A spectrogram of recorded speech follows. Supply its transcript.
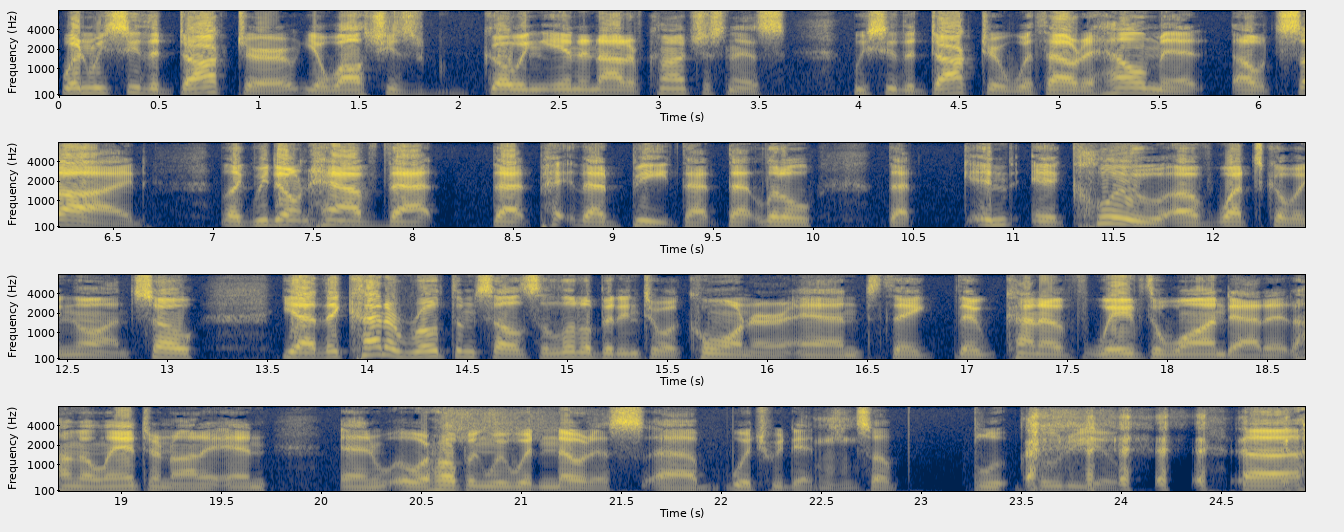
When we see the doctor, you know, while she's going in and out of consciousness, we see the doctor without a helmet outside. Like we don't have that that that beat that that little that in, a clue of what's going on. So, yeah, they kind of wrote themselves a little bit into a corner, and they, they kind of waved a wand at it, hung a lantern on it, and and we're hoping we wouldn't notice, uh, which we didn't. So, boo, boo to you. uh,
